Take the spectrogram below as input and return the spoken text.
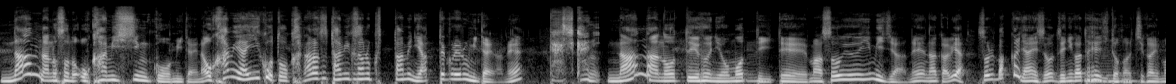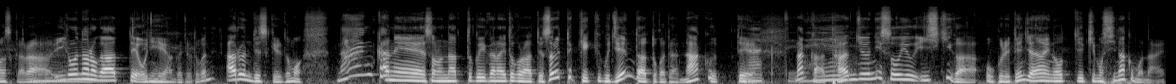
なんなのそのお上信仰みたいなお上はいいことを必ず民草のためにやってくれるみたいなね。確かに。何なのっていうふうに思っていて、うん、まあ、そういう意味じゃね、なんかいや、そればっかりじゃないですよ、銭形平次とかは違いますから、うん、いろんなのがあって、鬼平犯科帳とかね、あるんですけれども、なんかね、その納得いかないところあって、それって結局、ジェンダーとかではなくって、なんか単純にそういう意識が遅れてんじゃないのっていう気もしなくもない。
